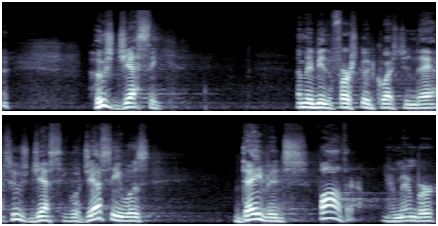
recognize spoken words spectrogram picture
Who's Jesse? That may be the first good question to ask. Who's Jesse? Well, Jesse was David's father. You remember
